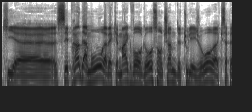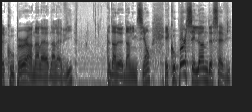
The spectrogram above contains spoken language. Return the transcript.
qui euh, s'éprend d'amour avec Mike Vogel, son chum de tous les jours, euh, qui s'appelle Cooper hein, dans, la, dans la vie dans, le- dans l'émission. Et Cooper, c'est l'homme de sa vie.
